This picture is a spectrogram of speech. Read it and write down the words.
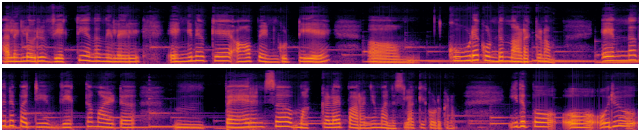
അല്ലെങ്കിൽ ഒരു വ്യക്തി എന്ന നിലയിൽ എങ്ങനെയൊക്കെ ആ പെൺകുട്ടിയെ കൂടെ കൊണ്ട് നടക്കണം എന്നതിനെ പറ്റി വ്യക്തമായിട്ട് പേരൻസ് മക്കളെ പറഞ്ഞ് മനസ്സിലാക്കി കൊടുക്കണം. ഇതിപ്പോൾ ഒരു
